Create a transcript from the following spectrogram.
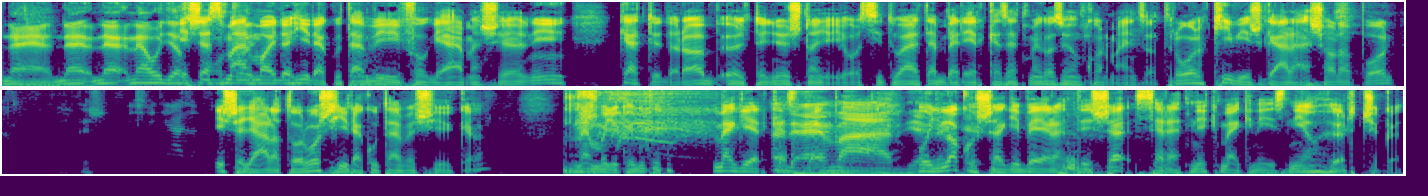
Ne, ne, ne, nehogy azt és ezt már hogy- majd a hírek után Vivi fogja elmesélni, kettő darab öltönyös, nagyon jól szituált ember érkezett meg az önkormányzatról, kivizsgálás alapon, és egy állatorvos, hírek után meséljük el. Nem mondjuk, hogy mit De megérkeztek, már, hogy lakossági bejelentésre szeretnék megnézni a hörcsököt.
